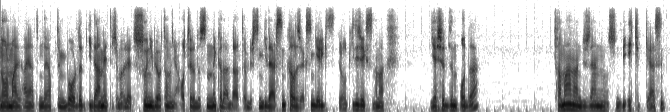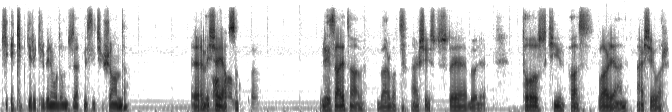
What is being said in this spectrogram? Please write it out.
normal hayatımda yaptığım gibi orada idame ettireceğim. Öyle suni bir ortam yani otel odasını ne kadar dağıtabilirsin gidersin kalacaksın geri gitsin olup gideceksin ama yaşadığım oda tamamen düzenli olsun. Bir ekip gelsin ki ekip gerekir benim odamı düzeltmesi için şu anda. Ee, ve şey Allah yapsın. Allah. Rezalet abi. Berbat. Her şey üst üste böyle toz, kir, pas var yani. Her şey var.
